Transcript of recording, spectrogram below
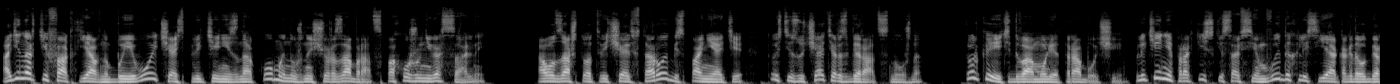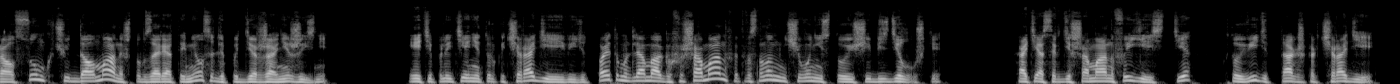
Один артефакт явно боевой, часть плетений знакомый, нужно еще разобраться, похоже универсальный. А вот за что отвечает второй, без понятия, то есть изучать и разбираться нужно. Только эти два амулета рабочие. Плетения практически совсем выдохлись, я, когда убирал сумку, чуть дал маны, чтобы заряд имелся для поддержания жизни. Эти плетения только чародеи видят, поэтому для магов и шаманов это в основном ничего не стоящие безделушки. Хотя среди шаманов и есть те, кто видит так же, как чародеи,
